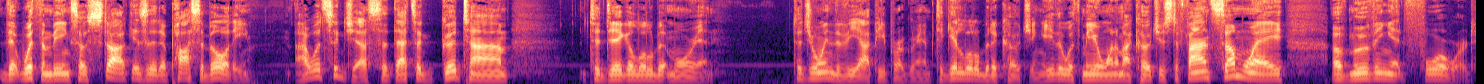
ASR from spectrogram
that with them being so stuck, is it a possibility? I would suggest that that's a good time to dig a little bit more in, to join the VIP program, to get a little bit of coaching, either with me or one of my coaches, to find some way of moving it forward.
